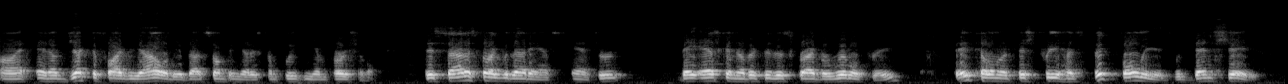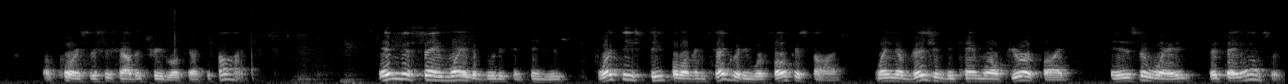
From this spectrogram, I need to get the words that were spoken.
uh, an objectified reality about something that is completely impersonal. Dissatisfied with that answer, they ask another to describe a riddle tree. They tell them that this tree has thick foliage with dense shade. Of course, this is how the tree looked at the time. In the same way, the Buddha continues, what these people of integrity were focused on when their vision became well purified is the way that they answered,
